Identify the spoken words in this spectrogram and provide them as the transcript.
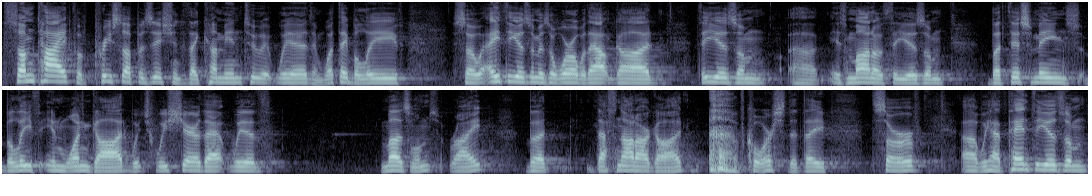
some type of presupposition that they come into it with and what they believe. So, atheism is a world without God, theism uh, is monotheism but this means belief in one God, which we share that with Muslims, right? But that's not our God, of course, that they serve. Uh, we have pantheism,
